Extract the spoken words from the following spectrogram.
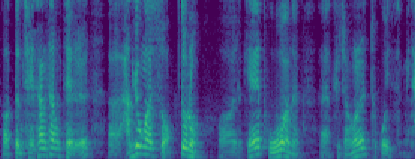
어떤 재산 상태를 어, 악용할 수 없도록 어, 이렇게 보호하는 어, 규정을 두고 있습니다.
